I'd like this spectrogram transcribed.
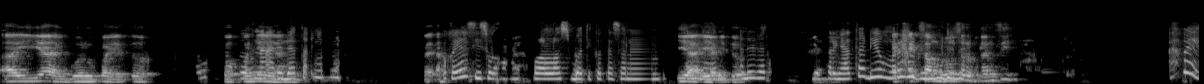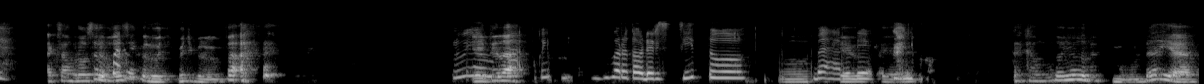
ah, iya, gue lupa itu. Tuh, Pokoknya nah ada yang datanya pokoknya siswa lolos buat ikut SNMPTN iya iya itu. ada dan ternyata dia umurnya lebih muda browser bukan sih? apa ya Exam browser Lupa bukan deh. sih? Gue gue juga lupa. lu Ya, ya itulah. lupa pokoknya gue baru tahu dari situ Hmm, baru deh oke. Eh, kamu tuh lebih muda ya?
